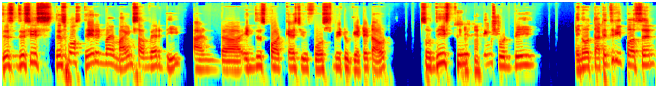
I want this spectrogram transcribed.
this this is this was there in my mind somewhere deep and uh, in this podcast you forced me to get it out so these three things would be you know 33%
